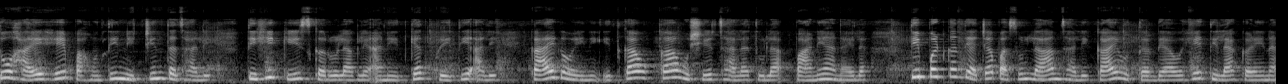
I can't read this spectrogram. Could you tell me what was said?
तो हाय हे पाहून ती निश्चिंत झाली. तीही किस करू लागली आणि इतक्यात प्रीती आली. काय ग वहिनी इतका का उशीर झाला तुला पाणी आणायला? ती पटकन त्याच्यापासून लांब झाली. काय उत्तर द्यावं हे तिला कळेना.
